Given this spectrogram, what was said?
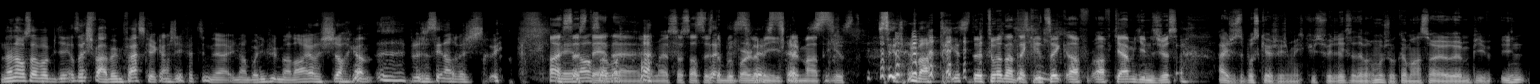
Non, non, ça va bien. C'est vrai que je fais la même face que quand j'ai fait une, une embolie pulmonaire. Je suis genre comme, euh, puis là, j'essaie d'enregistrer. Ouais, Mais ça, c'était. ça euh, J'aimerais ça sortir ce blooper-là, mais il est tellement triste. C'est tellement triste. De toi, dans ta critique off- off-cam, qui me dit juste Ah, Je sais pas ce que j'ai, je m'excuse, Félix. D'après moi, je vais commencer un rhume. Puis, une- tu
